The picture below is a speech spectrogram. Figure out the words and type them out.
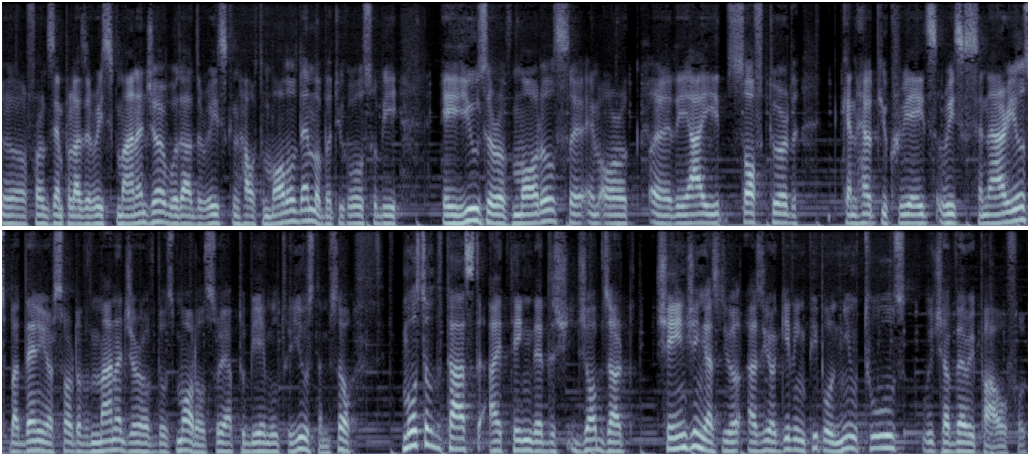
uh, for example, as a risk manager, what are the risks and how to model them, but you could also be a user of models uh, or uh, the AI software can help you create risk scenarios, but then you're sort of a manager of those models, so you have to be able to use them. So most of the tasks, I think that the jobs are changing as you as you're giving people new tools, which are very powerful.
